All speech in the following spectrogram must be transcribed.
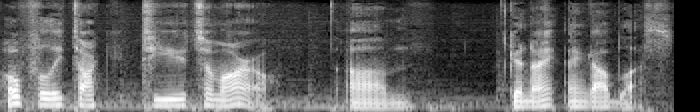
hopefully talk to you tomorrow. Um, good night and God bless.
